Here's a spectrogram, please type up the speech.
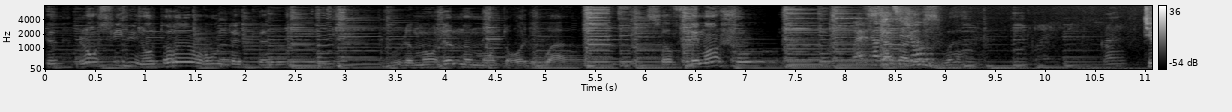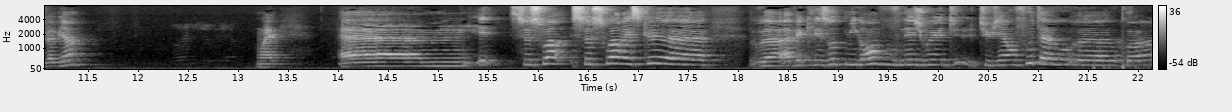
que l'on suive une autre que tout le monde me montre au doigt. Sauf les manchots. Ça va de soi. tu vas bien? Ouais. Euh, et ce soir, ce soir, est-ce que euh, euh, avec les autres migrants, vous venez jouer? Tu, tu viens au foot euh, ou, euh, ou quoi?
